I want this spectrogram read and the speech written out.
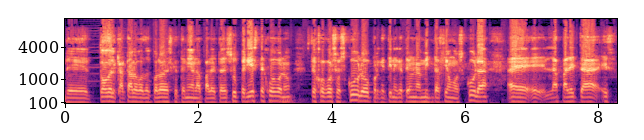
de todo el catálogo de colores que tenía la paleta de Super. Y este juego no, este juego es oscuro porque tiene que tener una ambientación oscura. eh, eh, la paleta es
